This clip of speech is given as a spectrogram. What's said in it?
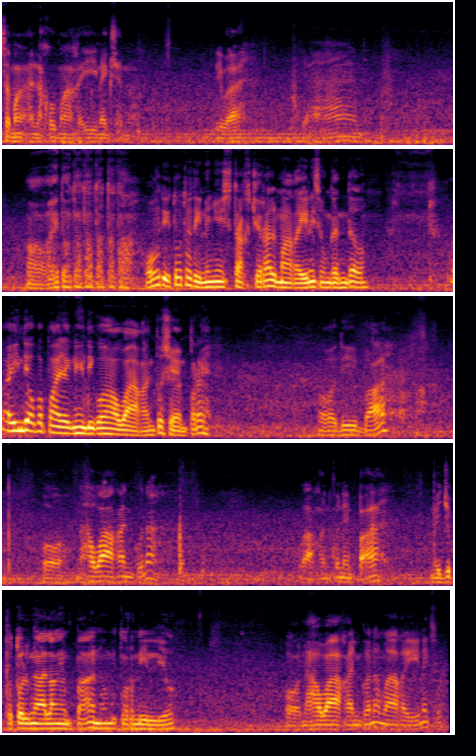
sa mga anak ko mga kainags ano. Di ba? Yan. Oh ito ito ito ito ito oh dito to tingnan nyo yung structural mga kainis. Ang ganda oh. Ay hindi ako papayag na hindi ko hawakan to syempre oh di ba oh nahawakan ko na hawakan ko na yung paa Medyo putol nga lang yung paa, no? May tornilyo. O, nahawakan ko na mga kainags. Oh.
